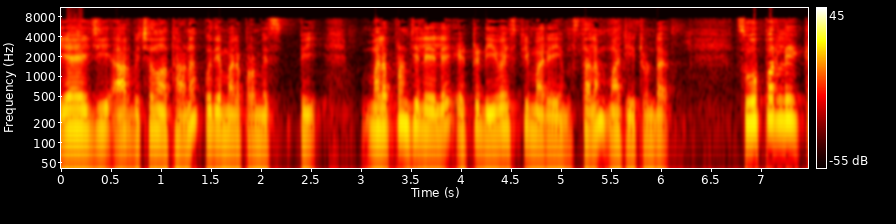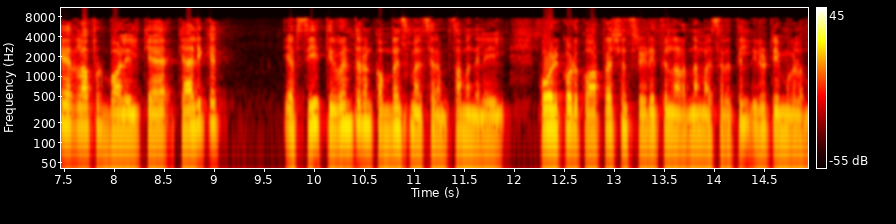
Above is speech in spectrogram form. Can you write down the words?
എ ഐ ജി ആർ വിശ്വനാഥാണ് പുതിയ മലപ്പുറം എസ് പി മലപ്പുറം ജില്ലയിലെ എട്ട് ഡിവൈഎസ്പിമാരെയും സ്ഥലം മാറ്റിയിട്ടുണ്ട്. സൂപ്പർ ലീഗ് കേരള ഫുട്ബോളിൽ Calicut F C Thiruvananthapuram Kombans മത്സരം സമനിലയിൽ കോഴിക്കോട് കോർപ്പറേഷൻ സ്റ്റേഡിയത്തിൽ നടന്ന മത്സരത്തിൽ ഇരു ടീമുകളും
